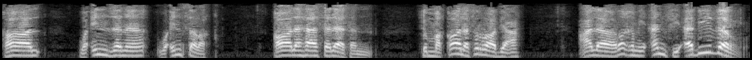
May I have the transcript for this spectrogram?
قال وإن زنى وإن سرق. قالها ثلاثا ثم قال في الرابعة على رغم أنف أبي ذر.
